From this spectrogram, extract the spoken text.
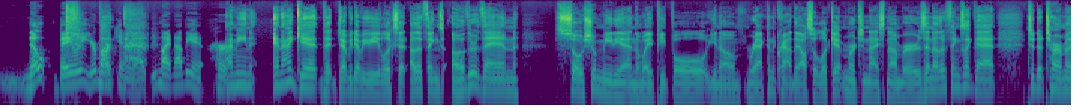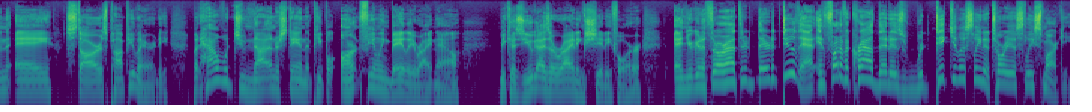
Nope, Bayley, you're Mark Henry. You might not be hurt. I mean, and I get that WWE looks at other things other than social media and the way people, you know, react in the crowd. They also look at merchandise numbers and other things like that to determine a star's popularity. But how would you not understand that people aren't feeling Bayley right now because you guys are writing shitty for her? And you're going to throw her out there, there to do that in front of a crowd that is ridiculously, notoriously smarky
